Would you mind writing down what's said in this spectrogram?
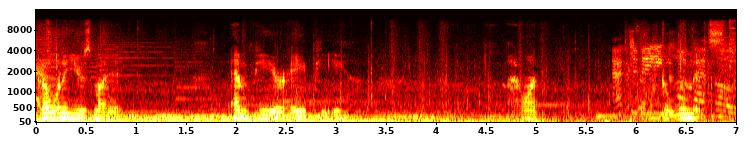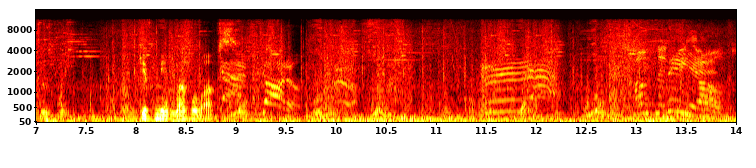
I don't want to use my MP or AP. I want Activating the limits to give me level ups. Got him! Conflict resolved.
